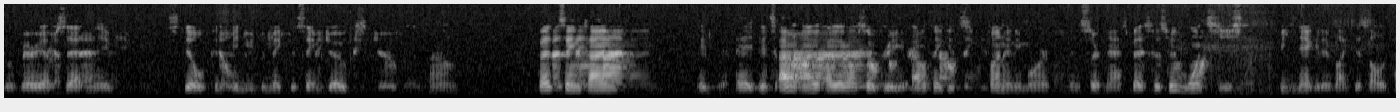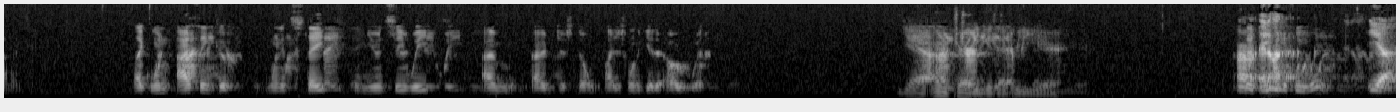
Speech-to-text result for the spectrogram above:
were very upset, and they've still continued to make the same jokes. Um, but at the same time, it, it, it's I, I, I also agree. I don't think it's fun anymore in certain aspects because who wants to just be negative like this all the time? Like when I think of when it's state and UNC week, I'm I just don't I just want to get it over with. Yeah, I'm dreading it every year. Uh, and even I, if we win, yeah,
